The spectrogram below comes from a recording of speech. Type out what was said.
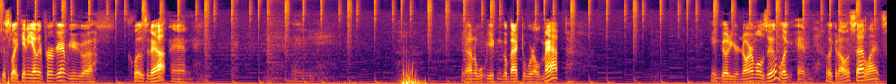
just like any other program, you uh, close it out and, and you can go back to world map. You can go to your normal zoom, look and look at all the satellites.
